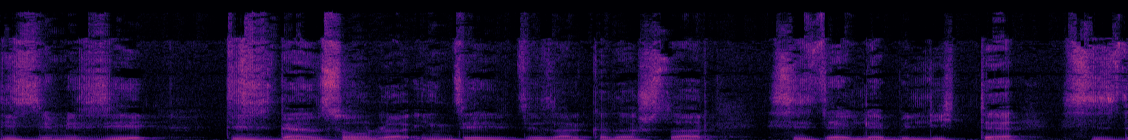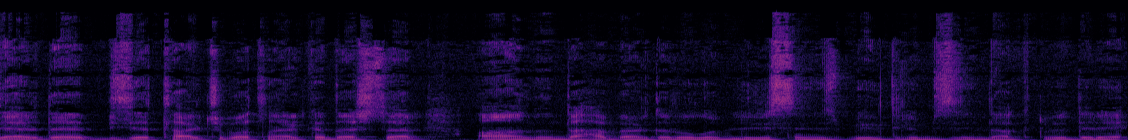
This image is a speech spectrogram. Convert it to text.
dizimizi diziden sonra inceleyeceğiz arkadaşlar. Sizlerle birlikte sizler de bize takip atın arkadaşlar. Anında haberdar olabilirsiniz. Bildirim zilini de aktif ederek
